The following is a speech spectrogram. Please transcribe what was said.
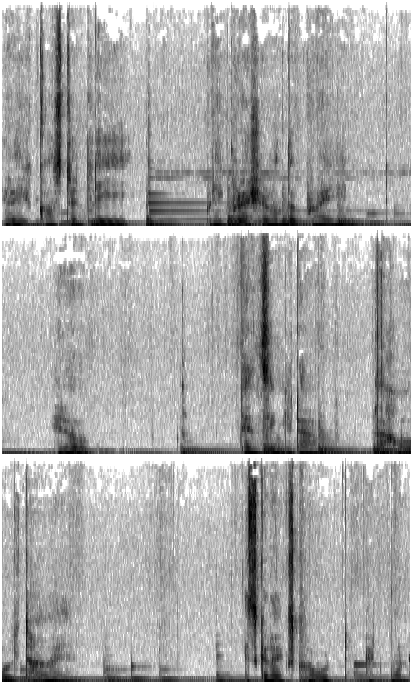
You know, you're constantly putting pressure on the brain, you know, tensing it up the whole time. It's gonna explode at one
